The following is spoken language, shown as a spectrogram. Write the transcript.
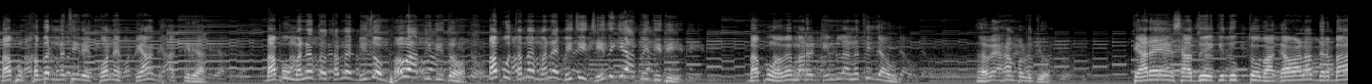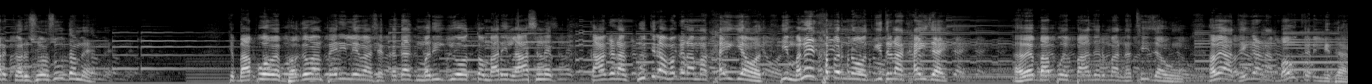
બાપુ, ખબર નથી રે કોને ક્યાં ઘા કર્યા. બાપુ, મને તો તમે બીજો ભવ આપી દીધો. બાપુ, તમે મને બીજી જિંદગી આપી દીધી. બાપુ, હવે મારે ટીમલા નથી જવું. હવે સાંભળજો. ત્યારે સાધુએ કીધું, તો વાઘાવાળા દરબાર કરશો શું તમે? કે બાપુ, હવે ભગવાન પહેરી લેવા છે. કદાચ મરી ગયો હોત તો મારી લાશને કાગડા કૂતરા વગડામાં ખાઈ ગયા હોત. એ મને ખબર ન હોત ગીધડા ખાઈ જાય. હવે બાપુ એ પાદરમાં નથી જવું. હવે આ ધીંગાણા બહુ કરી લીધા.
